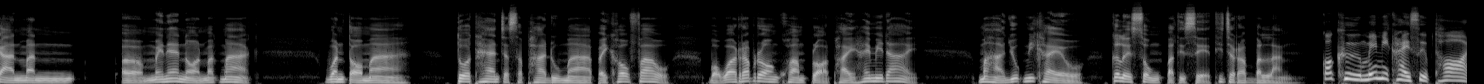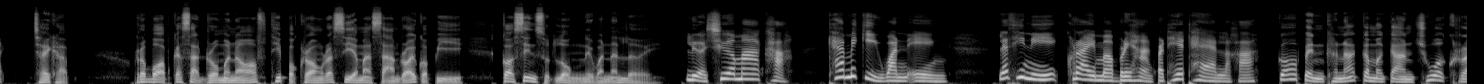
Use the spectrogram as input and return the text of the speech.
การณ์มันเอ่อไม่แน่นอนมากๆ วันต่อมา ตัวแทนจากสภาดูมาไปเข้าเฝ้า บอกว่ารับรองความปลอดภัยให้ไม่ได้ มหายุคมิคาเอลก็เลยทรงปฏิเสธที่จะรับบัลลังก์ก็คือไม่มีใครสืบทอด ใช่ครับ ระบอบกษัตริย์โรมานอฟที่ปกครองรัสเซียมา 300 กว่าปี ก็สิ้นสุดลงในวันนั้นเลย เหลือเชื่อมากค่ะ แค่ไม่กี่วันเอง และทีนี้ใครมาบริหารประเทศแทนล่ะคะ ก็เป็นคณะกรรมการชั่วคร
